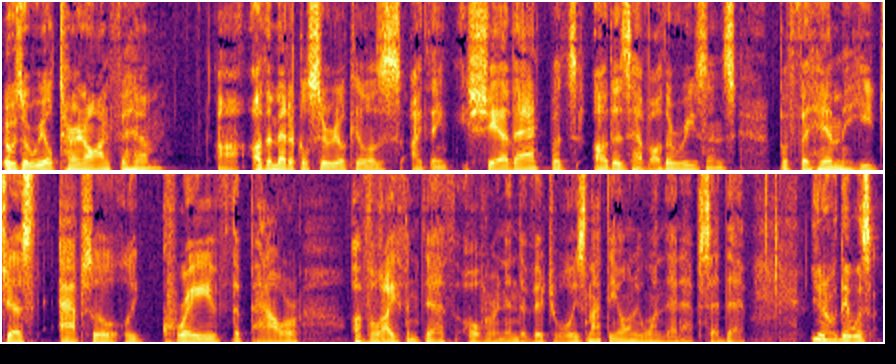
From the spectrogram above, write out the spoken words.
It was a real turn on for him. Uh, other medical serial killers, I think, share that, but others have other reasons. But for him, he just absolutely craved the power of life and death over an individual. He's not the only one that have said that. You know, there was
